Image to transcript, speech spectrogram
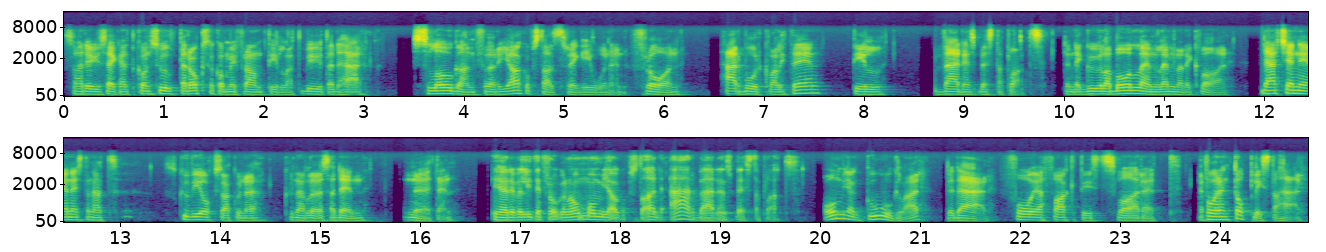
så hade ju säkert konsulter också kommit fram till att byta det här slogan för Jakobstadsregionen från här bor kvaliteten till världens bästa plats. Den där gula bollen lämnade kvar. Där känner jag nästan att skulle vi också kunna, kunna lösa den nöten. Ja, det är väl lite frågan om om Jakobstad är världens bästa plats. Om jag googlar det där får jag faktiskt svaret. Jag får en topplista här.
